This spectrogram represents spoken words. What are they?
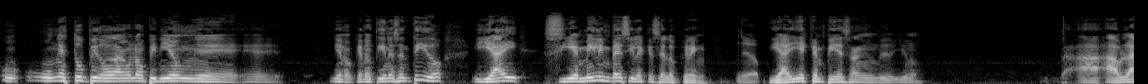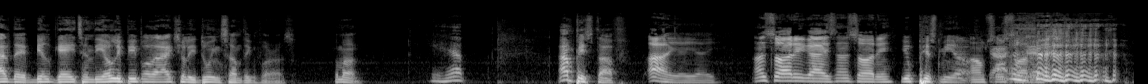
un, un estúpido da una opinión eh, eh, you know, que no tiene sentido y hay cien mil imbéciles que se lo creen. Yep. Y ahí es que empiezan, you know, a, a hablar de Bill Gates and the only people that are actually doing something for us. Come on. Yep. I'm pissed off. Ay, ay, ay. I'm sorry, guys. I'm sorry. You pissed me off. I'm so God. sorry.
